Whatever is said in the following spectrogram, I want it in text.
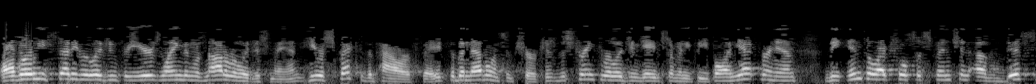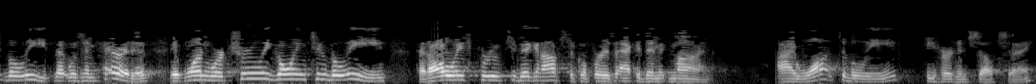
Although he studied religion for years, Langdon was not a religious man. He respected the power of faith, the benevolence of churches, the strength religion gave so many people, and yet for him, the intellectual suspension of disbelief that was imperative if one were truly going to believe had always proved too big an obstacle for his academic mind. I want to believe, he heard himself say.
